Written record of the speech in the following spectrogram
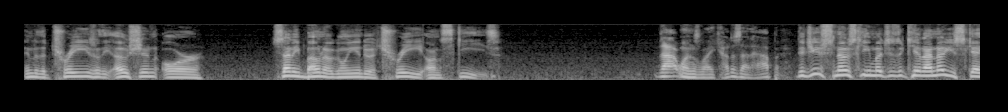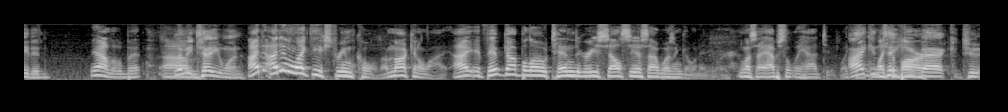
into the trees or the ocean, or Sonny Bono going into a tree on skis? That one's like, how does that happen? Did you snow ski much as a kid? I know you skated. Yeah, a little bit. Let me Um, tell you one. I, I didn't like the extreme cold. I'm not going to lie. I if it got below 10 degrees Celsius, I wasn't going anywhere unless I absolutely had to. Like I the- can like take you back to,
